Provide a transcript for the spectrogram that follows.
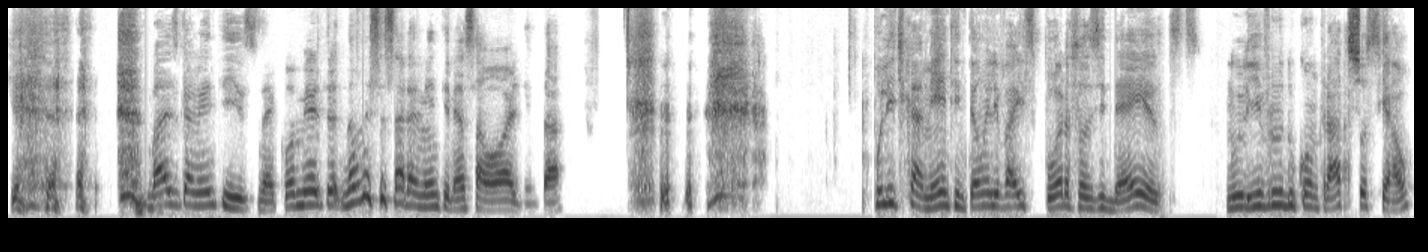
basicamente isso, né? Comer, não necessariamente nessa ordem, tá? Politicamente, então, ele vai expor as suas ideias no livro do Contrato Social,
